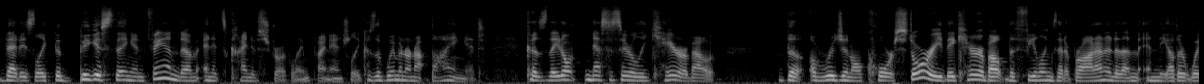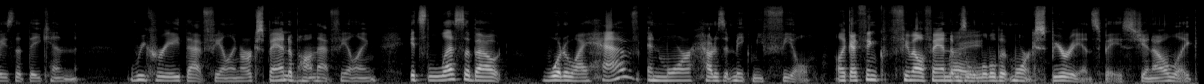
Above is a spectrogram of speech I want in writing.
that is like the biggest thing in fandom and it's kind of struggling financially because the women are not buying it because they don't necessarily care about the original core story. They care about the feelings that it brought into them and the other ways that they can recreate that feeling or expand upon mm-hmm. that feeling. It's less about what do i have? and more how does it make me feel like i think female fandom is a little bit more experience based you know? Like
